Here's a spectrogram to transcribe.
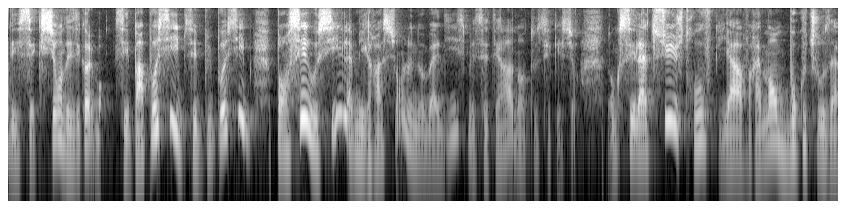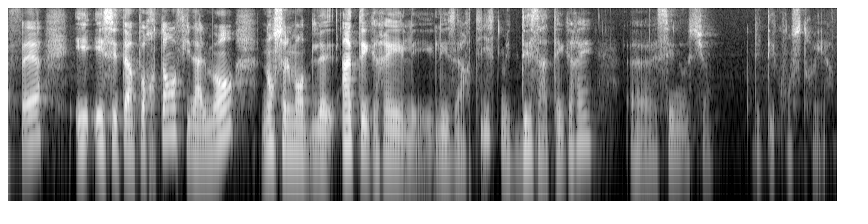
des sections des écoles. Bon, c'est pas possible, c'est plus possible. Pensez aussi la migration, le nomadisme, etc. dans toutes ces questions. Donc c'est là-dessus, je trouve qu'il y a vraiment beaucoup de choses à faire et, c'est important finalement, non seulement d'intégrer les, artistes, mais désintégrer euh, ces notions, de déconstruire.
